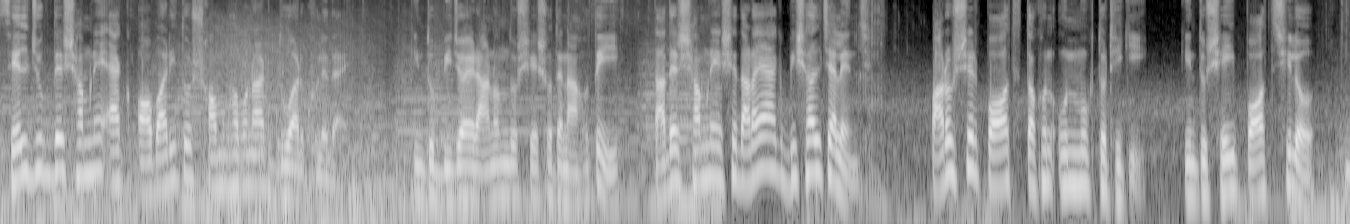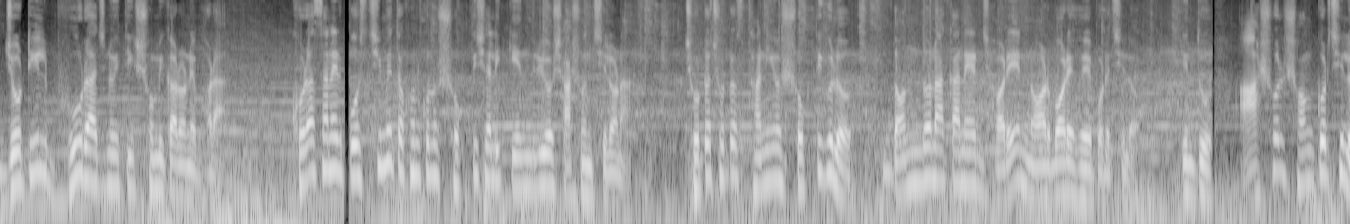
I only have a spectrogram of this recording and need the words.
সেলযুগদের সামনে এক অবারিত সম্ভাবনার দুয়ার খুলে দেয়। কিন্তু বিজয়ের আনন্দ শেষ হতে না হতেই তাদের সামনে এসে দাঁড়ায় এক বিশাল চ্যালেঞ্জ। পারস্যের পথ তখন উন্মুক্ত ঠিকই, কিন্তু সেই পথ ছিল জটিল ভূ রাজনৈতিক সমীকরণে ভরা। খোরাসানের পশ্চিমে তখন কোনো শক্তিশালী কেন্দ্রীয় শাসন ছিল না। ছোট ছোট স্থানীয় শক্তিগুলো দ্বন্দ্বনাকানের ঝড়ে নড়বড়ে হয়ে পড়েছিল। কিন্তু আসল সংকট ছিল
